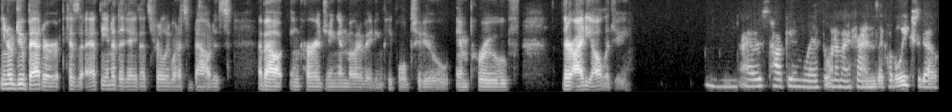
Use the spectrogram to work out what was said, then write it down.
you know do better. Because at the end of the day that's really what it's about. It's about encouraging and motivating people to improve their ideology. Mm-hmm. I was talking with one of my friends a couple weeks ago,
